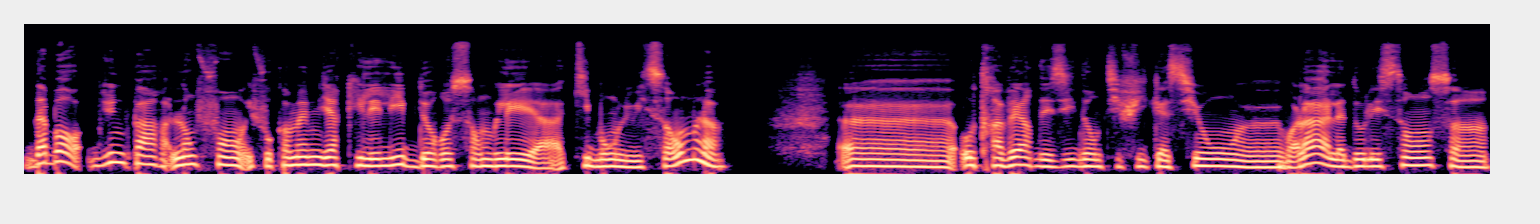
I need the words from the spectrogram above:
D'abord, d'une part, l'enfant, il faut quand même dire qu'il est libre de ressembler à qui bon lui semble. Euh, au travers des identifications. Euh, voilà, à l'adolescence, un,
